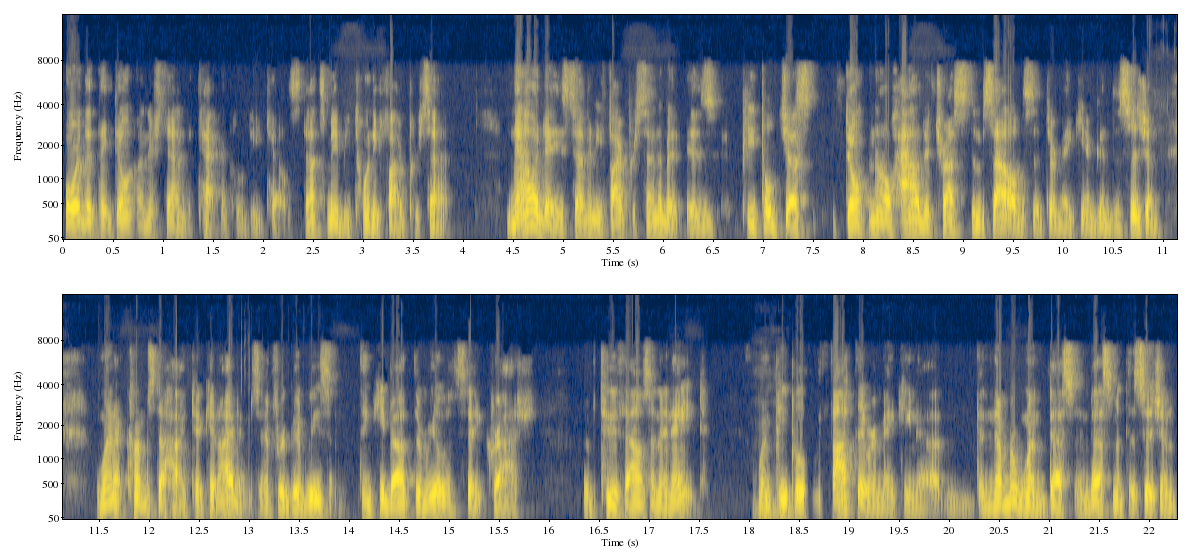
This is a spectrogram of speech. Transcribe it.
or that they don't understand the technical details. That's maybe 25%. Nowadays, 75% of it is people just don't know how to trust themselves that they're making a good decision when it comes to high ticket items, and for good reason. Thinking about the real estate crash of 2008, when mm-hmm. people who thought they were making a, the number one best investment decision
